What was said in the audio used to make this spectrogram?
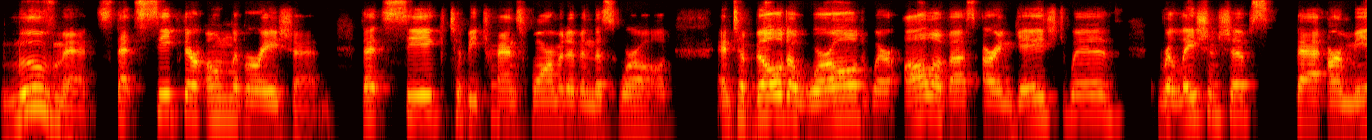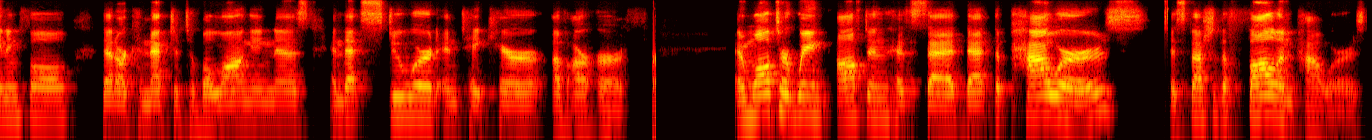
movements that seek their own liberation, that seek to be transformative in this world, and to build a world where all of us are engaged with relationships that are meaningful, that are connected to belongingness, and that steward and take care of our earth. And Walter Wink often has said that the powers, especially the fallen powers,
